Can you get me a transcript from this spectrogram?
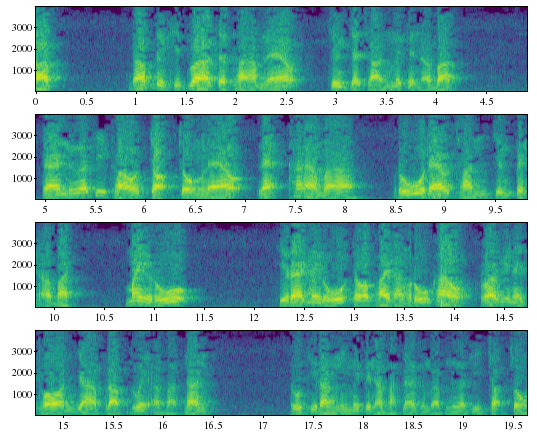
รับ รับด้วยคิดว่าจะถามแล้ว จึงจะฉันไม่เป็นอาบัตแต่เนื้อที่เขาเจาะจงแล้วและฆ่ามา รู้แล้วฉันจึงเป็นอบัตไม่รู้ ทีแรกไม่รู้ แต่ว่าภายหลังรู้เข้าเพราะวินัยทรยาปรับด้วยอบัตนั้น รู้ที่หลังนี้ไม่เป็นอบัตนะสำหรับเนื้อที่เจาะจง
